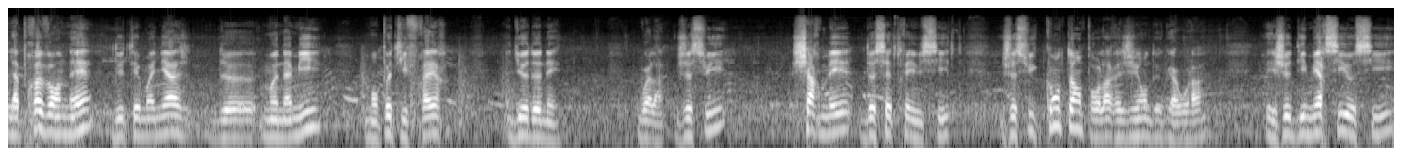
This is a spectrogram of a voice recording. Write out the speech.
La preuve en est du témoignage de mon ami, mon petit frère, Dieudonné. Voilà, je suis charmé de cette réussite. Je suis content pour la région de Gawa et je dis merci aussi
